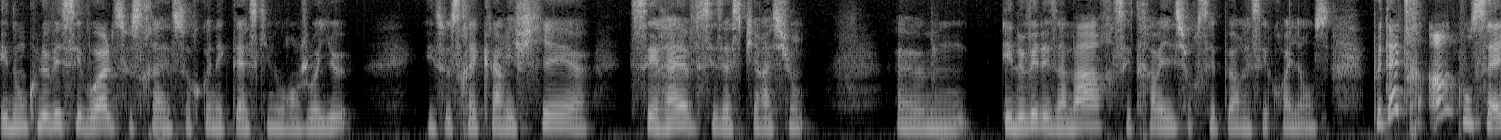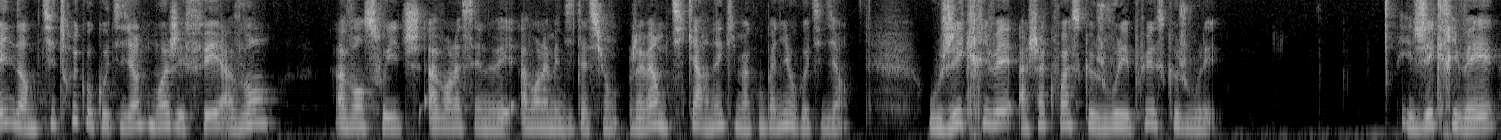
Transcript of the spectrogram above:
Et donc lever ses voiles, ce serait se reconnecter à ce qui nous rend joyeux, et ce serait clarifier ses rêves, ses aspirations. Et lever les amarres, c'est travailler sur ses peurs et ses croyances. Peut-être un conseil d'un petit truc au quotidien que moi j'ai fait avant, avant Switch, avant la CNV, avant la méditation. J'avais un petit carnet qui m'accompagnait au quotidien, où j'écrivais à chaque fois ce que je voulais plus et ce que je voulais. Et j'écrivais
